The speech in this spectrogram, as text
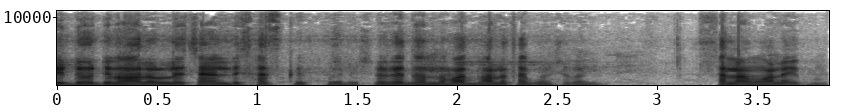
ভিডিওটি ভালো লাগলে চ্যানেলটি সাবস্ক্রাইব করে সবাইকে ধন্যবাদ, ভালো থাকবেন সবাই। সালামু আলাইকুম।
